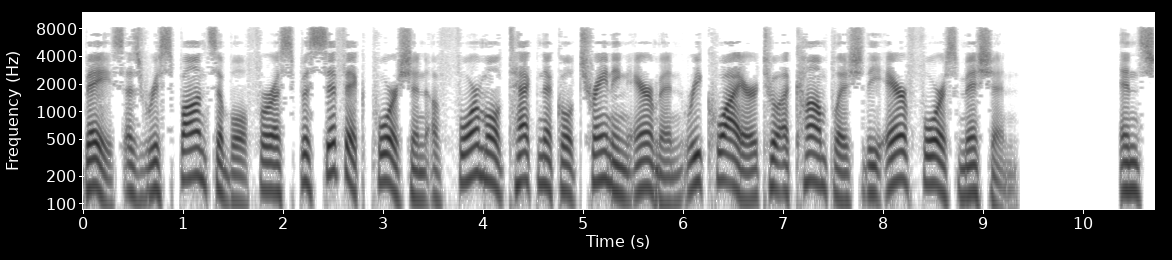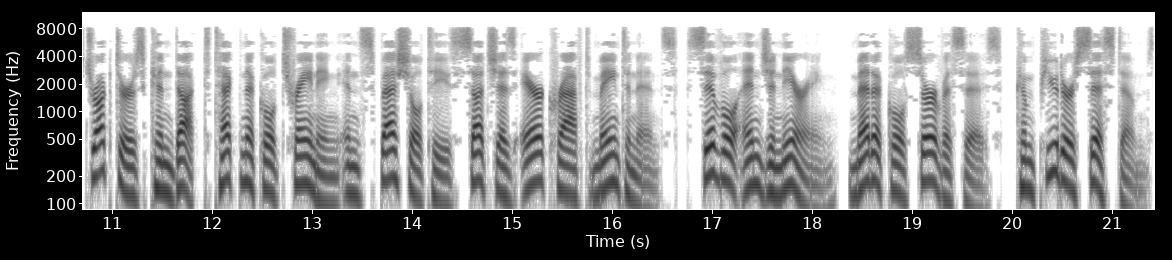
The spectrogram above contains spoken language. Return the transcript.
base is responsible for a specific portion of formal technical training airmen require to accomplish the Air Force mission. Instructors conduct technical training in specialties such as aircraft maintenance, civil engineering, medical services, computer systems,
